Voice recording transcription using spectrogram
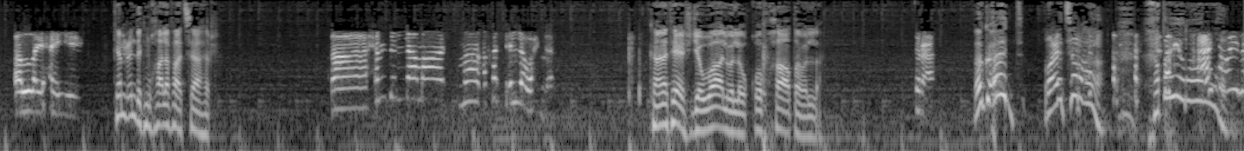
الله يحييك. كم عندك مخالفات ساهر؟ آه الحمد لله ما ما أخذت إلا واحدة. كانت إيش جوال ولا وقوف خاطئ ولا؟ بسرعة أقعد! راعية سرعة خطيرة والله. إلى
